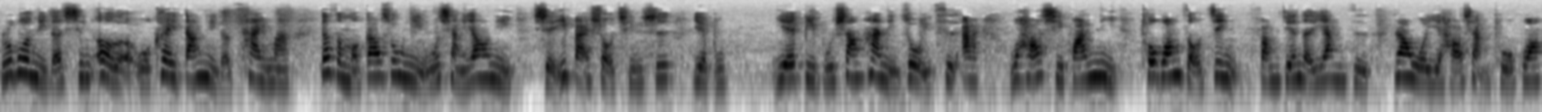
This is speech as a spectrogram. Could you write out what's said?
如果你的心饿了，我可以当你的菜吗？要怎么告诉你我想要你写一百首情诗也不？也比不上和你做一次爱，我好喜欢你脱光走进房间的样子，让我也好想脱光。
